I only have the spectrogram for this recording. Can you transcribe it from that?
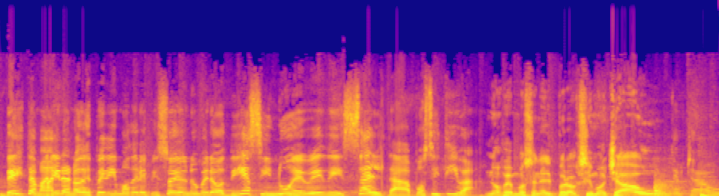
De esta manera nos despedimos del episodio número 19 de Salta Positiva. Nos vemos en el próximo. Chau. Chau, chau.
